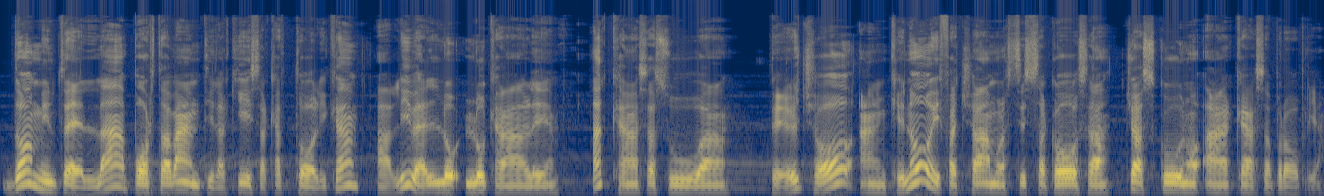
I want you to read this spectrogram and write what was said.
Don Minutella porta avanti la Chiesa cattolica a livello locale, a casa sua. Perciò anche noi facciamo la stessa cosa, ciascuno a casa propria.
